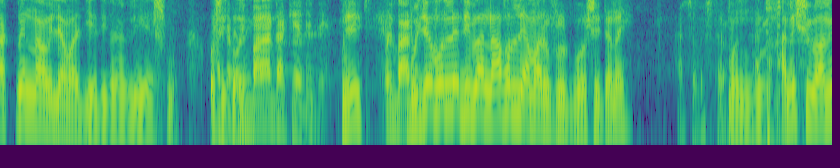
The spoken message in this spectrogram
রাখবেন না হইলে আমার দিয়ে দিবেন আমি নিয়ে আসব। অসুবিধা ওই নেই। কে দেবে? জি বুঝে বললে দিবা না বললে আমার উপর উঠবো অসুবিধা নাই। আচ্ছা বুঝতে আমি শু আমি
